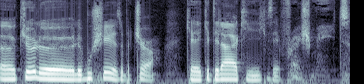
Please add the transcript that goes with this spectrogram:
euh, que le, le boucher, The Butcher, qui, était là, qui, faisait Fresh Meat.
